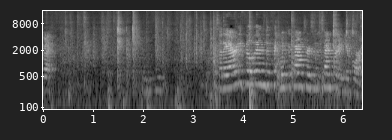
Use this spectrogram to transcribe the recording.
good. So they already filled in the, with the counters in the 10 frame here for us.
